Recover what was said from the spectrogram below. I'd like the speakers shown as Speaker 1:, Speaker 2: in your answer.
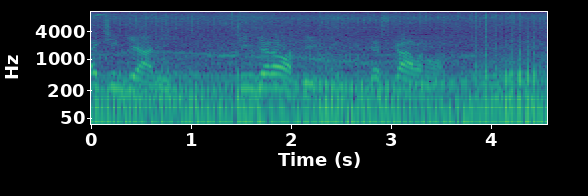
Speaker 1: ai cinghiali, cinghialotti che scavano.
